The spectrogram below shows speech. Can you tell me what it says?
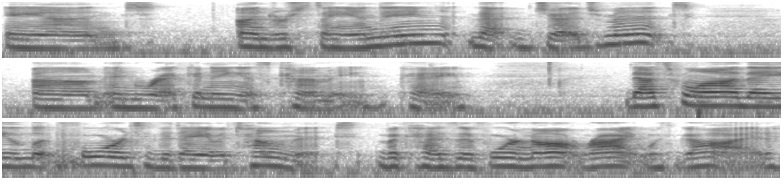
and understanding that judgment um, and reckoning is coming. Okay. That's why they look forward to the Day of Atonement because if we're not right with God,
